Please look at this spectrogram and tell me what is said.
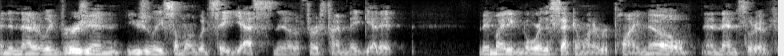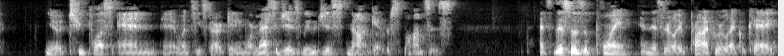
And in that early version, usually someone would say yes, you know, the first time they get it. They might ignore the second one or reply no, and then sort of, you know, two plus n. And once you start getting more messages, we would just not get responses. And so this was a point in this early product. We were like, okay,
